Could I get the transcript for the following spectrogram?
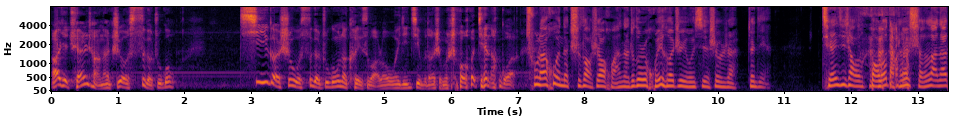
而且全场呢只有四个助攻，七个失误四个助攻的克里斯保罗，我已经记不得什么时候见到过了。出来混的，迟早是要还的，这都是回合制游戏，是不是？正经，前几场保罗打成神了，那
